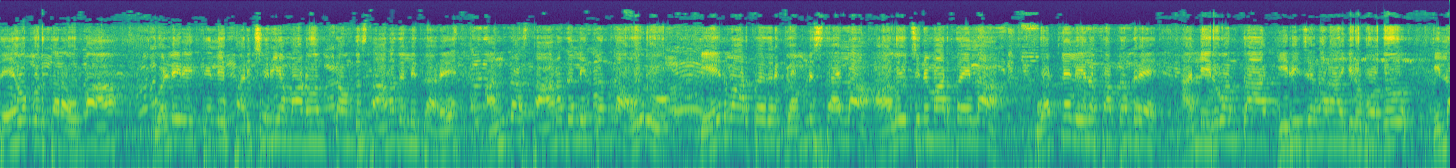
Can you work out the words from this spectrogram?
ಸೇವಕರು ತರ ಒಬ್ಬ ಒಳ್ಳೆ ರೀತಿಯಲ್ಲಿ ಪರಿಚರ್ಯ ಮಾಡುವಂತ ಒಂದು ಸ್ಥಾನದಲ್ಲಿದ್ದಾರೆ. ಅಂತ ಸ್ಥಾನದಲ್ಲಿದ್ದಂತ ಅವರು ಏನ್ ಮಾಡ್ತಾ ಇದಾರೆ ಗಮನಿಸ್ತಾ ಇಲ್ಲ, ಆಲೋಚನೆ ಮಾಡ್ತಾ ಇಲ್ಲ. ಒಟ್ನಲ್ಲಿ ಏನಪ್ಪಾ ಅಂತಂದ್ರೆ ಅಲ್ಲಿ ಇರುವಂತ ಗಿರಿಜನರಾಗಿರ್ಬೋದು, ಇಲ್ಲ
